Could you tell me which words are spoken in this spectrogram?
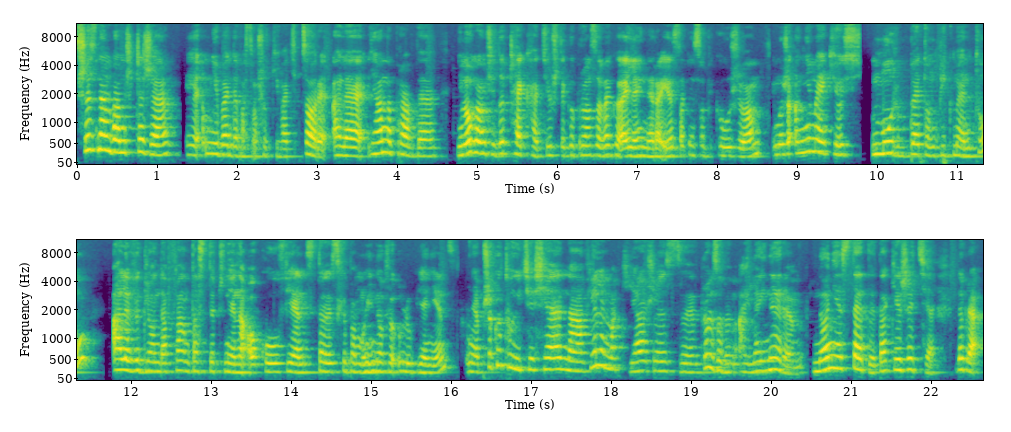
Przyznam Wam szczerze, ja nie będę Was oszukiwać, sorry, ale ja naprawdę nie mogłam się doczekać już tego brązowego eyelinera i ostatnio sobie go użyłam. I może on nie ma jakiegoś mur beton pigmentu, ale wygląda fantastycznie na oku, więc to jest chyba mój nowy ulubieniec. Przygotujcie się na wiele makijaży z brązowym eyelinerem. No niestety, takie życie. Dobra,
